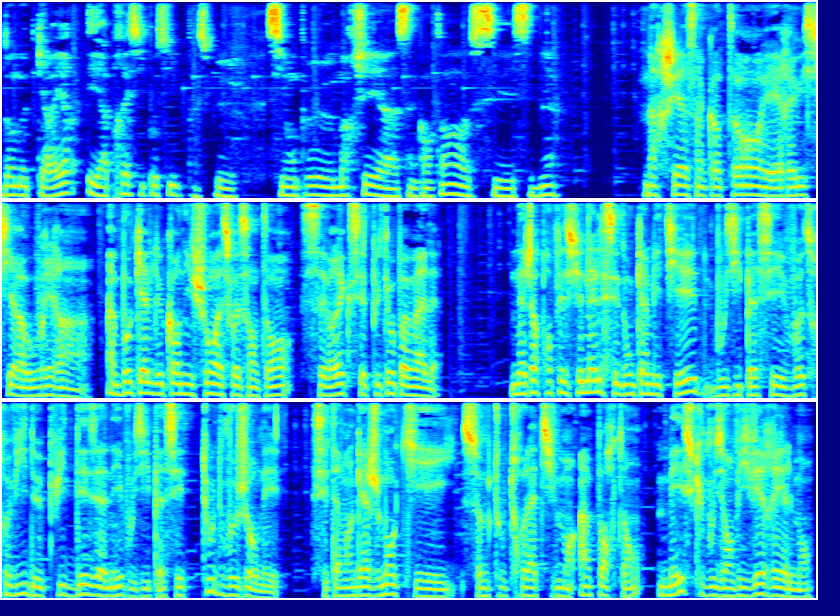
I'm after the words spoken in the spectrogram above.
dans notre carrière et après si possible parce que si on peut marcher à 50 ans, c'est c'est bien. Marcher à 50 ans et réussir à ouvrir un, un bocal de cornichons à 60 ans, c'est vrai que c'est plutôt pas mal. Nageur professionnel, c'est donc un métier, vous y passez votre vie depuis des années, vous y passez toutes vos journées. C'est un engagement qui est, somme toute, relativement important, mais est-ce que vous en vivez réellement?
